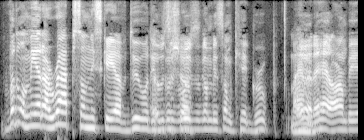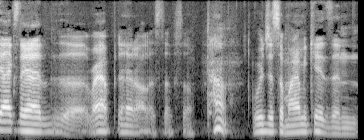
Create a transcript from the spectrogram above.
Vadå mera rap som ni skrev, du och it din was just, it brorsa? was just gonna be some kid group. Miami. Yeah, they had R and B acts. They had uh, rap. They had all that stuff. So Huh. We were just some Miami kids and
